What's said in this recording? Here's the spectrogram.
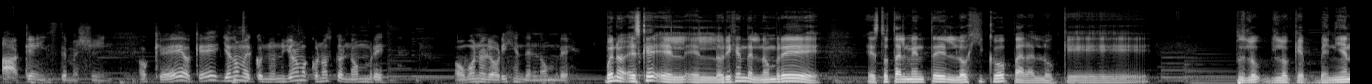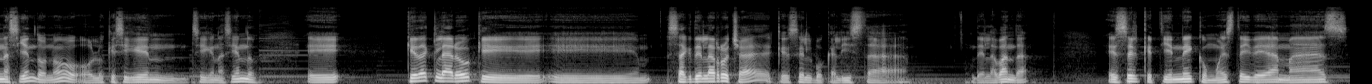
Against the Machine. Ok, ok. Yo no, me, yo no me conozco el nombre. O bueno, el origen del nombre. Bueno, es que el, origen del nombre es totalmente lógico para lo que. Pues lo, que venían haciendo, ¿no? O lo que siguen, siguen haciendo. Eh, queda claro que eh, Zach de la Rocha, que es el vocalista de la banda, es el que tiene como esta idea más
